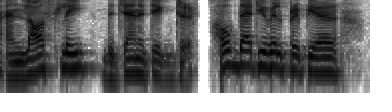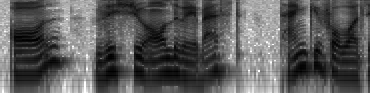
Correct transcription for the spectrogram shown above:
And lastly the genetic drift. Hope that you will prepare all wish you all the very best. Thank you for watching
